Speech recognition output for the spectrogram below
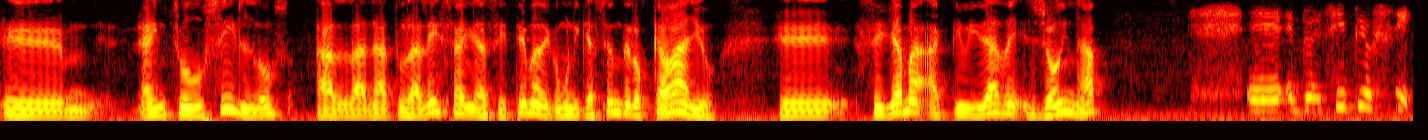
eh, a introducirlos a la naturaleza y al sistema de comunicación de los caballos. Eh, ¿Se llama actividad de Join Up? Eh, en principio sí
